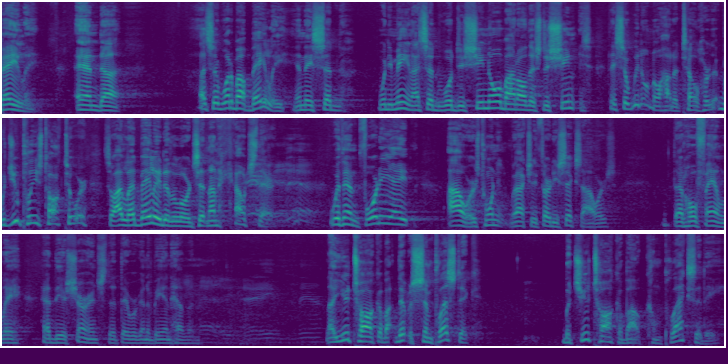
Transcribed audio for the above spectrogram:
Bailey. And uh, I said, What about Bailey? And they said, What do you mean? I said, Well, does she know about all this? Does she? They said, We don't know how to tell her. That. Would you please talk to her? So I led Bailey to the Lord sitting on the couch there. Within 48 hours, 20, well, actually 36 hours, that whole family had the assurance that they were going to be in heaven. Now, you talk about, that was simplistic, but you talk about complexity.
